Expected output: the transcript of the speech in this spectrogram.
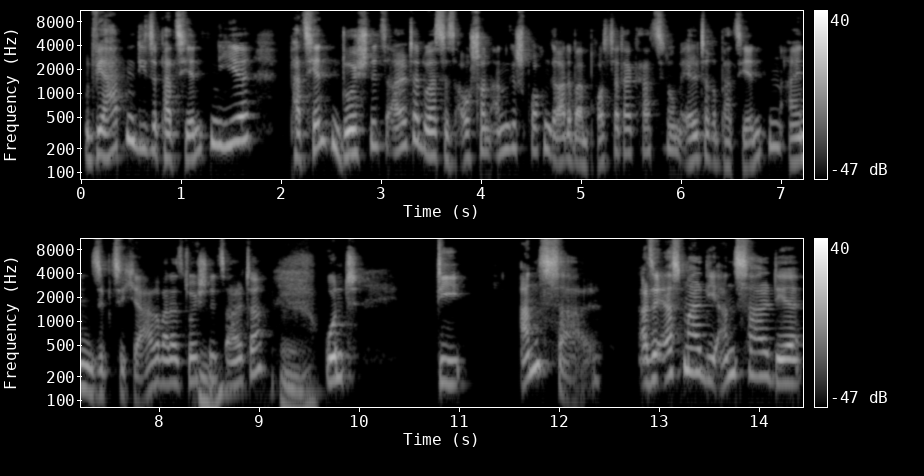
Und wir hatten diese Patienten hier, Patientendurchschnittsalter, du hast es auch schon angesprochen, gerade beim Prostatakarzinom, ältere Patienten, 71 Jahre war das Durchschnittsalter. Mhm. mhm. Und die Anzahl also erstmal die Anzahl der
